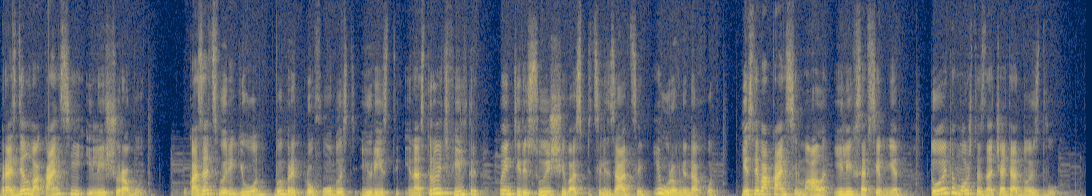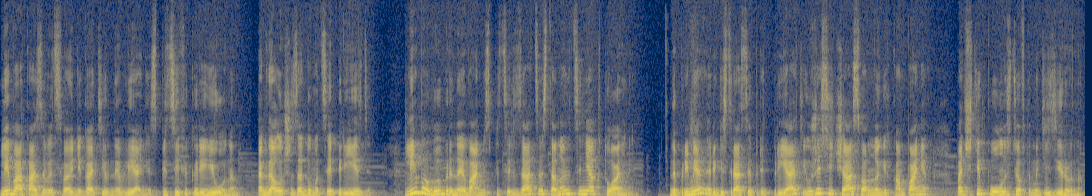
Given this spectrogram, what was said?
В раздел «Вакансии» или «Ищу работу». Указать свой регион, выбрать профобласть, юристы и настроить фильтры по интересующей вас специализации и уровню дохода. Если вакансий мало или их совсем нет, то это может означать одно из двух. Либо оказывает свое негативное влияние специфика региона, тогда лучше задуматься о переезде, либо выбранная вами специализация становится неактуальной. Например, регистрация предприятий уже сейчас во многих компаниях почти полностью автоматизирована,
